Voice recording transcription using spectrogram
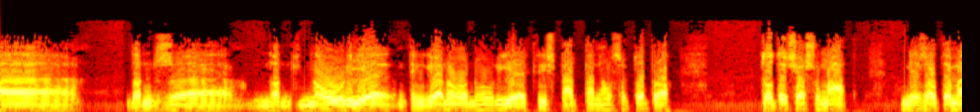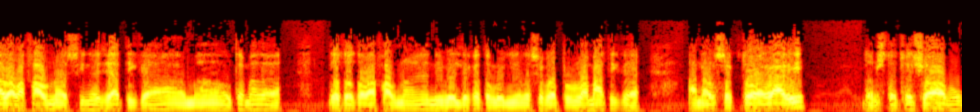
eh, doncs, eh, doncs no hauria, entenc jo, no, no hauria crispat tant el sector, però tot això sumat, més el tema de la fauna cinegètica, amb el tema de, de tota la fauna a nivell de Catalunya i la seva problemàtica en el sector agrari, doncs tot això ho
